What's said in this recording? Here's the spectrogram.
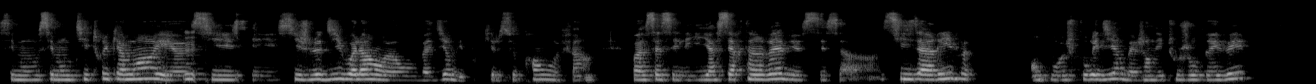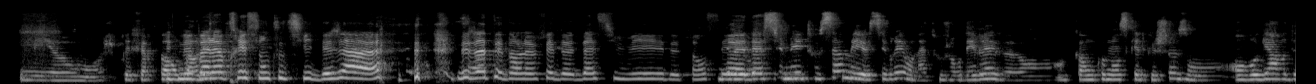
c'est mon, mon, petit truc à moi. Et euh, mm. si, si, je le dis, voilà, on, va dire, mais pour qu'elle se prend, enfin, voilà, ça, c'est, il y a certains rêves, c'est ça. S'ils arrivent, on je pourrais dire, ben, j'en ai toujours rêvé. Mais euh, je préfère pas parler. mets pas la pression tout de suite. Déjà, déjà tu es dans le fait d'assumer, de, te lancer. D'assumer tout ça, mais c'est vrai, on a toujours des rêves. quand on commence quelque chose, on, on regarde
